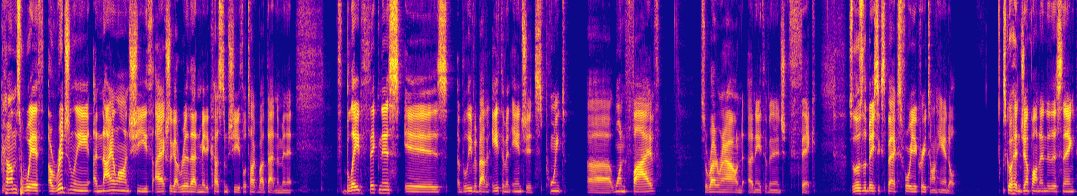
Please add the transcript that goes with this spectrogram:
Comes with originally a nylon sheath. I actually got rid of that and made a custom sheath. We'll talk about that in a minute. Blade thickness is, I believe, about an eighth of an inch. It's 0.15, uh, so right around an eighth of an inch thick. So those are the basic specs for your Kraton handle. Let's go ahead and jump on into this thing.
